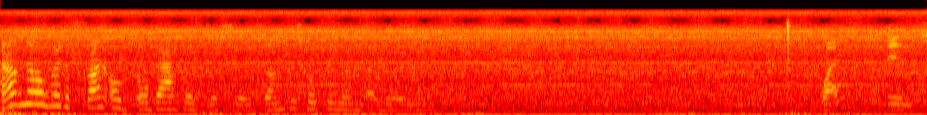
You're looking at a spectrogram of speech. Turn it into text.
I don't know where the front or, or back of this is, so I'm just hoping I'm, I know. What is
